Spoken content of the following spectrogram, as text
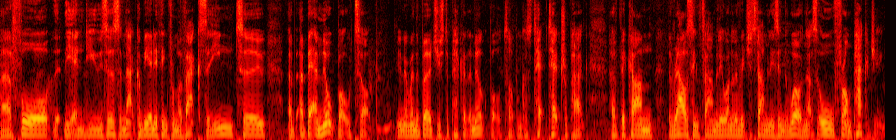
uh, for the, the end users, and that can be anything from a vaccine to a, a better milk bottle top. You know, when the birds used to peck at the milk bottle top, and because te- Tetra Pak have become the Rausing family, one of the richest families in the world, and that's all from packaging.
